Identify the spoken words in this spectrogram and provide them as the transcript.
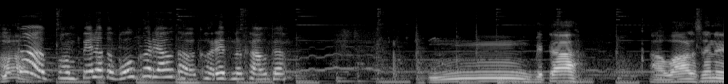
હા. પેલા તો બહુ ઘરે આવતા હવે ઘરે જ ન ખાવતા હમ બેટા આ વાળ છે ને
